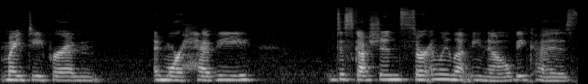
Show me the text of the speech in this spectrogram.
my deeper and and more heavy discussions, certainly let me know because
